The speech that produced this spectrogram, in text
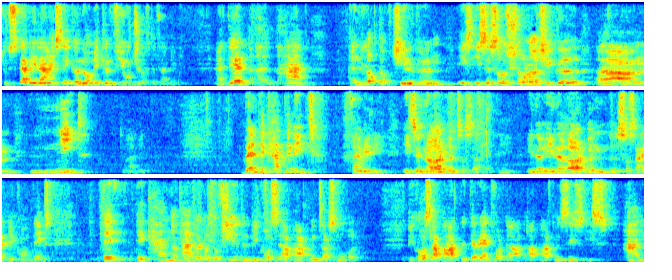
to stabilize the economical future of the family. And then have a lot of children is, is a sociological um, need to have it. When the Catholic family is an urban society, in, a, in an urban society context, they, they cannot have a lot of children because the apartments are small because apart, the rent for the apartments is, is high.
